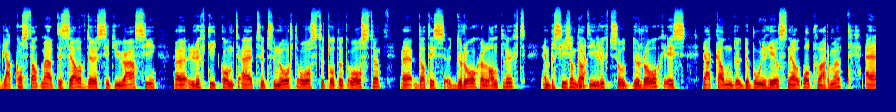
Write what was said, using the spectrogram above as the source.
ja, constant maar dezelfde situatie. Eh, lucht die komt uit het noordoosten tot het oosten. Eh, dat is droge landlucht. En precies omdat Ja. die lucht zo droog is, ja, kan de, de boel heel snel opwarmen. Eh,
